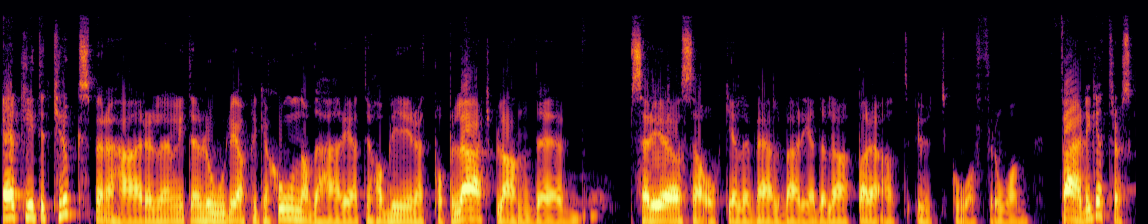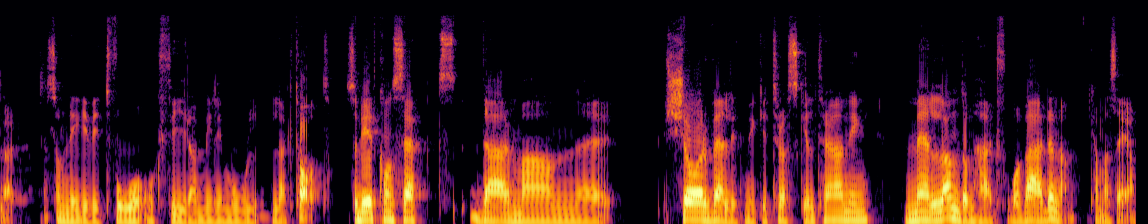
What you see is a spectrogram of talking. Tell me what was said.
Ett litet krux med det här, eller en liten rolig applikation av det här, är att det har blivit rätt populärt bland eh, seriösa och eller välbärgade löpare att utgå från färdiga trösklar som ligger vid 2 och 4 millimol laktat. Så det är ett koncept där man eh, kör väldigt mycket tröskelträning mellan de här två värdena kan man säga.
